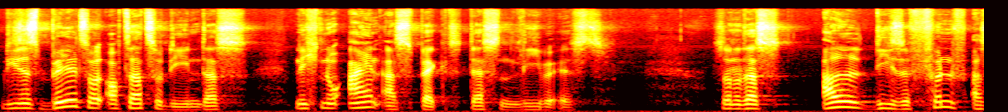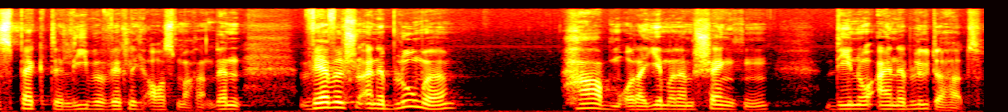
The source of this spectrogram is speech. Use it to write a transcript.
dieses Bild soll auch dazu dienen, dass nicht nur ein Aspekt dessen Liebe ist, sondern dass all diese fünf Aspekte Liebe wirklich ausmachen. Denn Wer will schon eine Blume haben oder jemandem schenken, die nur eine Blüte hat?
